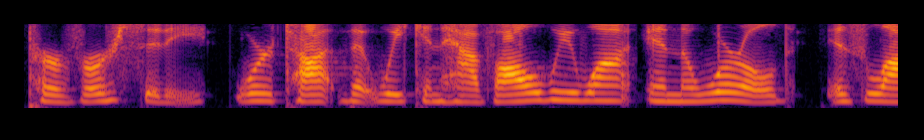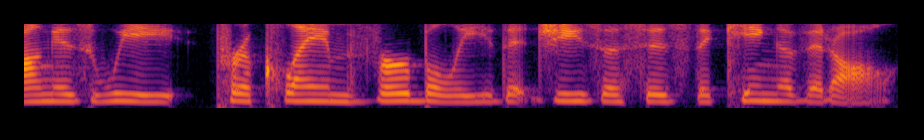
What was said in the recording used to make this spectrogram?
perversity. We're taught that we can have all we want in the world as long as we proclaim verbally that Jesus is the king of it all.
